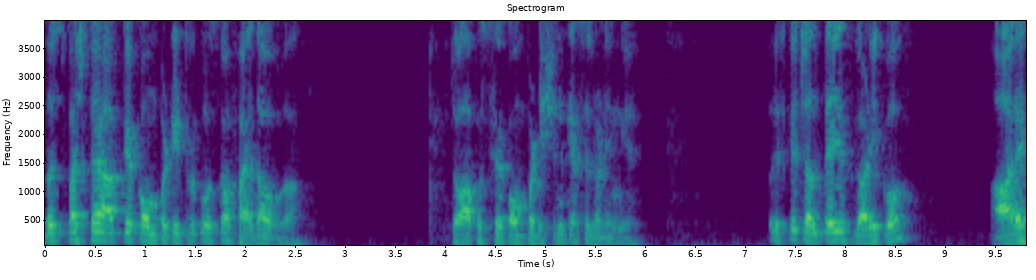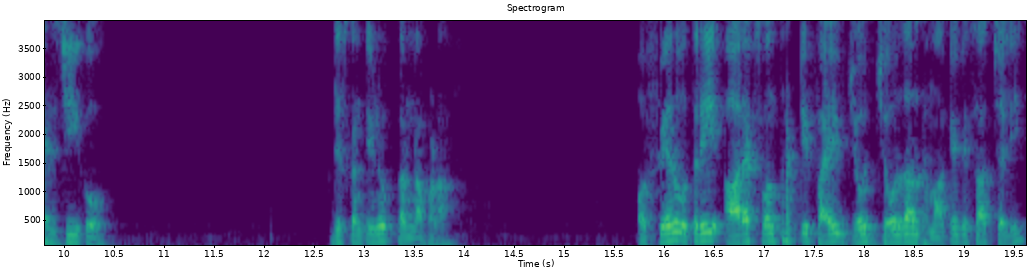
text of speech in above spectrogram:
तो स्पष्ट है आपके कॉम्पिटिटर को उसका फ़ायदा होगा। तो आप उससे कंपटीशन कैसे लड़ेंगे? तो इसके चलते इस गाड़ी को आर एक्स जी को डिसकंटिन्यू करना पड़ा। और फिर उतरी R X one thirty five जो ज़ोरदार धमाके के साथ चली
